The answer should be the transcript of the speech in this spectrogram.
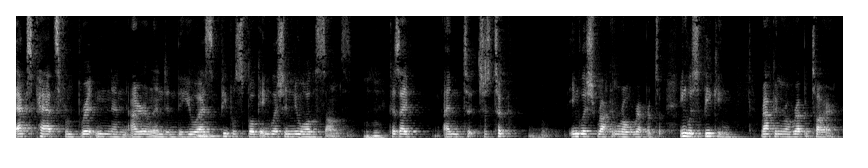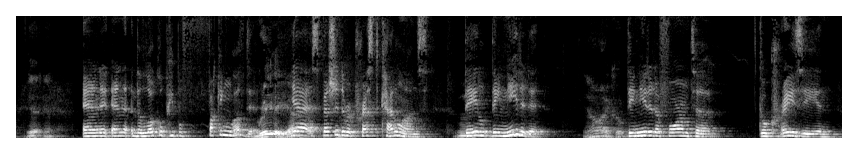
expats from Britain and Ireland and the U.S. Mm-hmm. People spoke English and knew all the songs mm-hmm. because I, I t- just took English rock and roll repertoire, English speaking rock and roll repertoire Yeah, yeah. and it, and the local people fucking loved it. Really? Yeah. Yeah, especially the repressed Catalans. Mm. They they needed it. Yeah, all right, cool. They needed a forum to go crazy and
